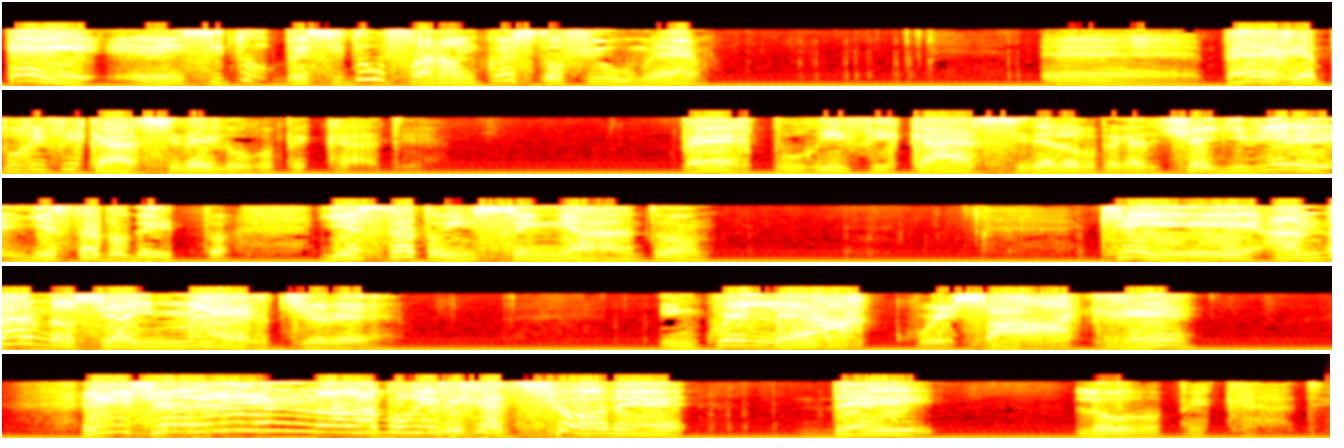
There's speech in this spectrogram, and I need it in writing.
E eh, si, tu, si tuffano in questo fiume eh, per purificarsi dai loro peccati. Per purificarsi dai loro peccati. Cioè gli, viene, gli è stato detto, gli è stato insegnato che andandosi a immergere in quelle acque sacre, riceveranno la purificazione dei loro peccati.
